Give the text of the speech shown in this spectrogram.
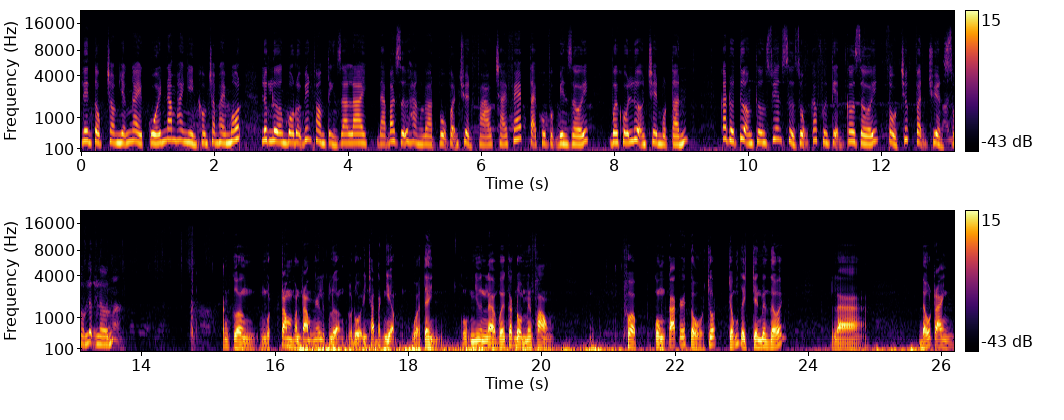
Liên tục trong những ngày cuối năm 2021, lực lượng Bộ đội Biên phòng tỉnh Gia Lai đã bắt giữ hàng loạt vụ vận chuyển pháo trái phép tại khu vực biên giới với khối lượng trên một tấn. Các đối tượng thường xuyên sử dụng các phương tiện cơ giới tổ chức vận chuyển số lượng lớn. Tăng cường 100% cái lực lượng của đội trinh sát đặc nhiệm của tỉnh cũng như là với các đồn biên phòng phù hợp cùng các cái tổ chốt chống dịch trên biên giới là đấu tranh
